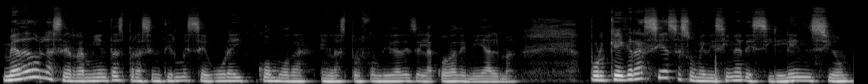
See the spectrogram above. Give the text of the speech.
me ha dado las herramientas para sentirme segura y cómoda en las profundidades de la cueva de mi alma, porque gracias a su medicina de silencio,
